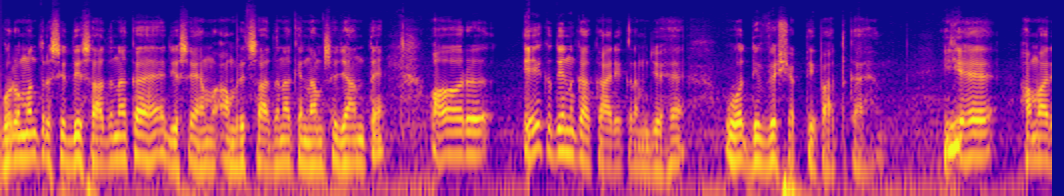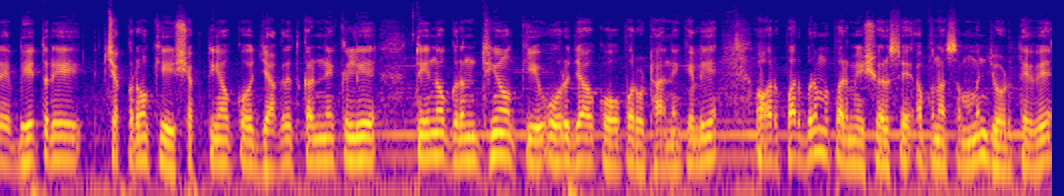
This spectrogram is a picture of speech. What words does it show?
गुरु मंत्र सिद्धि साधना का है, जिसे हम अमृत साधना के नाम से जानते हैं। और एक दिन का कार्यक्रम जो है, वो दिव्य शक्तिपात का है। यह हमारे भीतरी चक्रों की शक्तियों को जागृत करने के लिए, तीनों ग्रंथियों की ऊर्जा को ऊपर उठाने के लिए और परब्रह्म परमेश्वर से अपना संबंध जोड़ते हुए,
